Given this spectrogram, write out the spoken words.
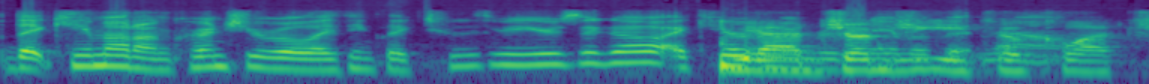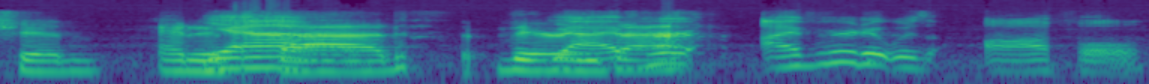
that came out on Crunchyroll I think like 2 3 years ago. I can't yeah, remember the name Junji of it Ito now. collection, and it's Yeah. bad, very yeah, I've bad. heard, I've heard it was awful.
